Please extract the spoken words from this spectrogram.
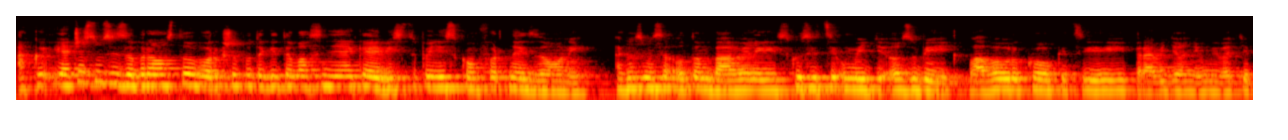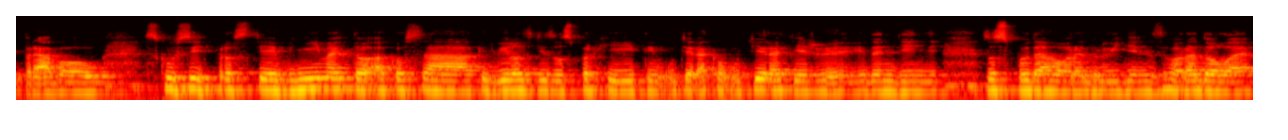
Ako, ja čo som si zobrala z toho workshopu, tak je to vlastne nejaké vystúpenie z komfortnej zóny. Ako sme sa o tom bavili, skúsiť si umyť zuby ľavou rukou, keď si pravidelne umývate pravou, skúsiť proste vnímať to, ako sa, keď vylezete zo sprchy, tým utierakom utierate, že jeden deň zo spoda hore, druhý deň z hora dole.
